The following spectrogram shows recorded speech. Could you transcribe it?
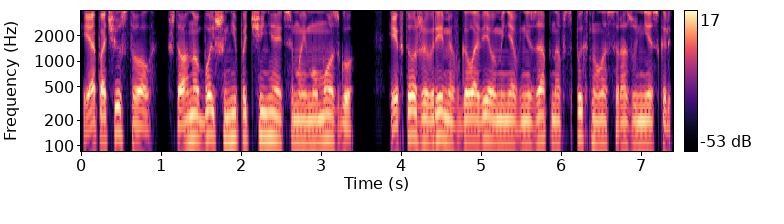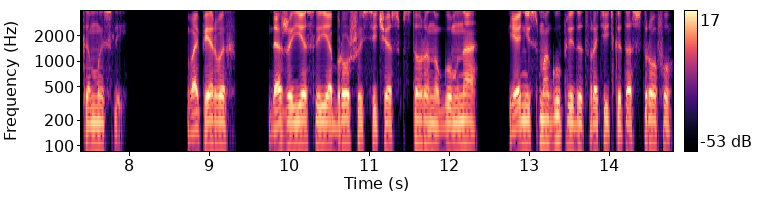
Я почувствовал, что оно больше не подчиняется моему мозгу, и в то же время в голове у меня внезапно вспыхнуло сразу несколько мыслей. Во-первых, даже если я брошусь сейчас в сторону гумна, я не смогу предотвратить катастрофу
